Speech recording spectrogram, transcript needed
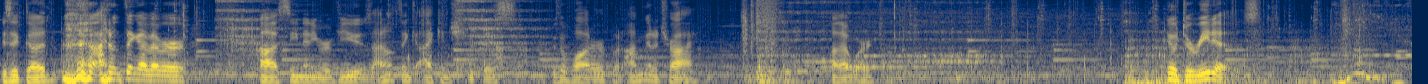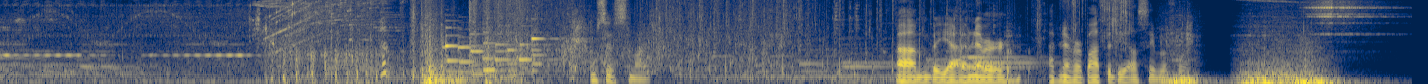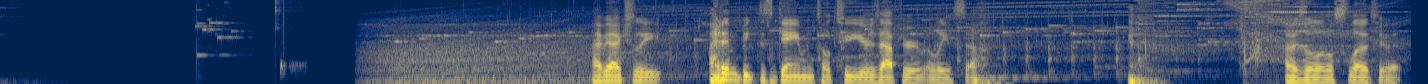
Is it good? I don't think I've ever uh, seen any reviews. I don't think I can shoot this through the water, but I'm gonna try. Oh, that worked. Yo, Doritos. I'm so smart. Um, but yeah, I've never, I've never bought the DLC before. I've actually, I didn't beat this game until two years after release, so I was a little slow to it.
